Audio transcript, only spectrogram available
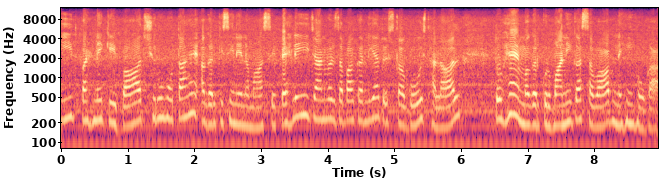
عید پڑھنے کے بعد شروع ہوتا ہے۔ اگر کسی نے نماز سے پہلے ہی جانور ذبح کر لیا تو اس کا گوشت حلال تو ہے، مگر قربانی کا ثواب نہیں ہوگا۔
